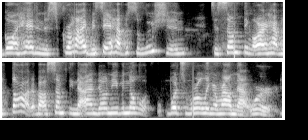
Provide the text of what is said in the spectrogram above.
go ahead and describe and say I have a solution to something or I have a thought about something that I don't even know what's whirling around that word.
